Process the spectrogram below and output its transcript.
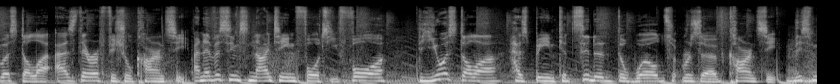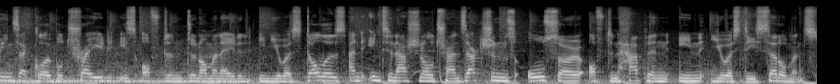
US dollar as their official currency, and ever since 1944, the US dollar has been considered the world's reserve currency. This means that global trade is often denominated in US dollars and international transactions also often happen in USD settlements.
